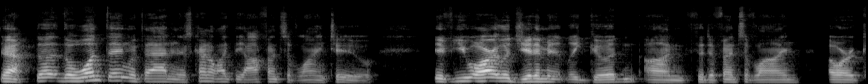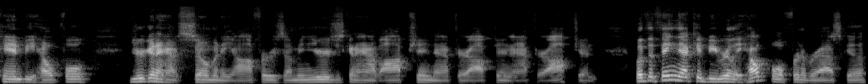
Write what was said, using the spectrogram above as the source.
Yeah, the the one thing with that, and it's kind of like the offensive line too. If you are legitimately good on the defensive line or can be helpful, you're going to have so many offers. I mean, you're just going to have option after option after option. But the thing that could be really helpful for Nebraska,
